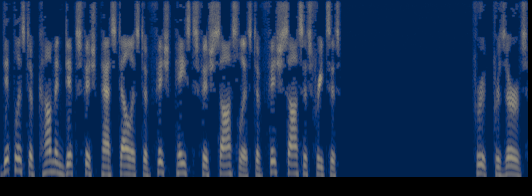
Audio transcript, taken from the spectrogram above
Dip list of common dips Fish pastel list of fish pastes Fish sauce list of fish sauces Fritzes Fruit preserves.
